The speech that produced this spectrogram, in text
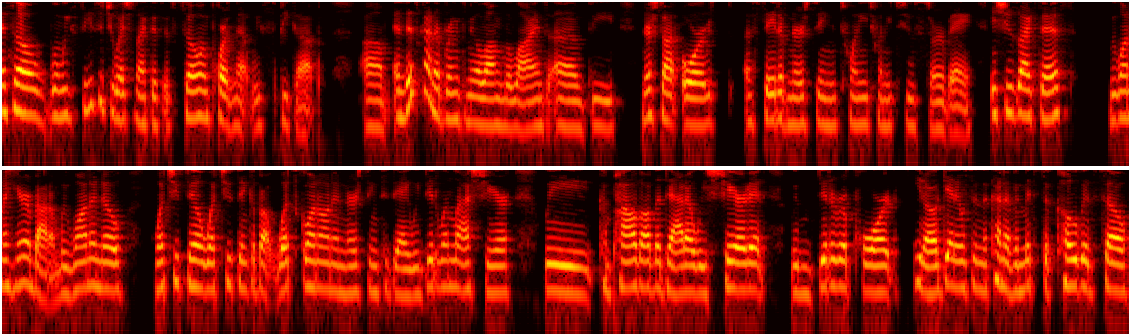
And so when we see situations like this, it's so important that we speak up. Um, and this kind of brings me along the lines of the nurse.org a State of Nursing 2022 survey. Issues like this, we want to hear about them. We want to know what you feel, what you think about what's going on in nursing today. We did one last year. We compiled all the data. We shared it. We did a report. You know, again, it was in the kind of the midst of COVID. So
